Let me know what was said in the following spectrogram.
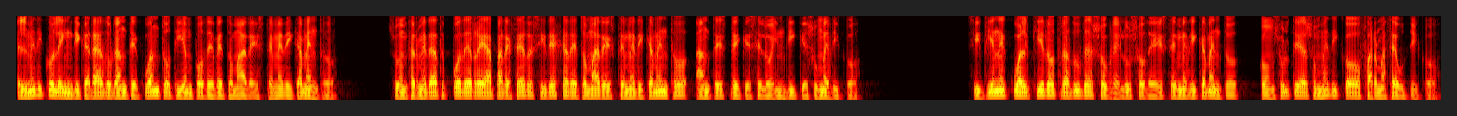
el médico le indicará durante cuánto tiempo debe tomar este medicamento. Su enfermedad puede reaparecer si deja de tomar este medicamento antes de que se lo indique su médico. Si tiene cualquier otra duda sobre el uso de este medicamento, consulte a su médico o farmacéutico.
